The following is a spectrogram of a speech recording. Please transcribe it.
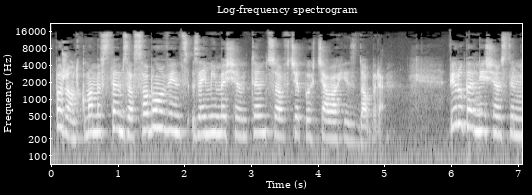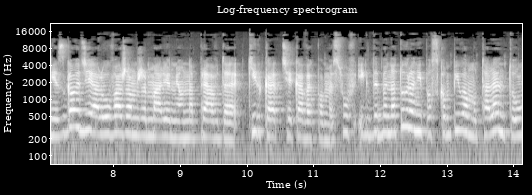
W porządku, mamy wstęp za sobą, więc zajmijmy się tym, co w ciepłych ciałach jest dobre. Wielu pewnie się z tym nie zgodzi, ale uważam, że Marion miał naprawdę kilka ciekawych pomysłów i gdyby natura nie poskąpiła mu talentu,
